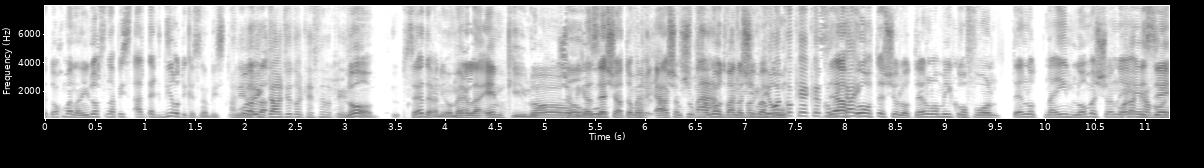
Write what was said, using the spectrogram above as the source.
את הוחמן, אני לא סטנדאפיסט, אל תגדיר אותי כסטנדאפיסט. אני לא הגדרתי אותו כסטנדאפיסט. לא, בסדר, אני אומר להם כאילו, לא, שבגלל זה שאתה אומר, היה שם שולחנות ואנשים עברו, זה. הפורטה שלו, תן לו מיקרופון, תן לו תנאים, לא משנה איזה,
